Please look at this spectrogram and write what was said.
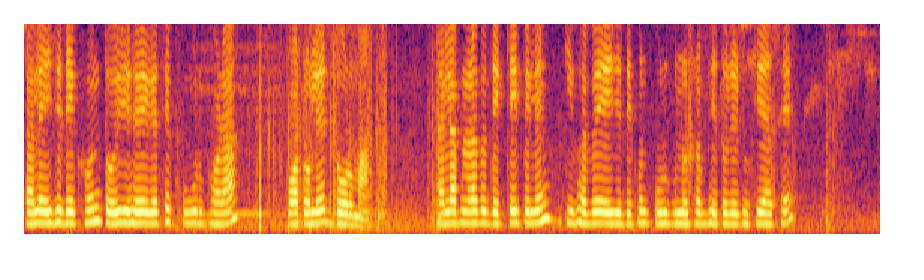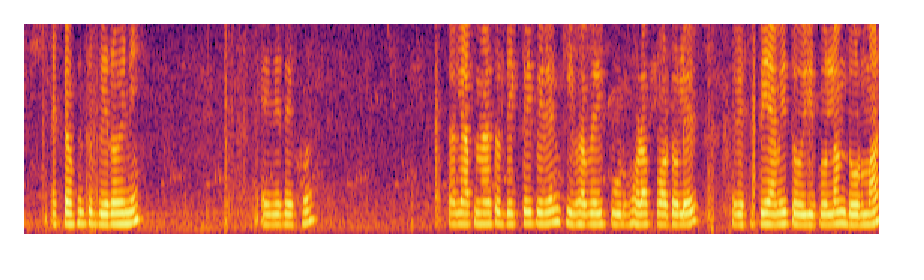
তাহলে এই যে দেখুন, তৈরি হয়ে গেছে পুর ভরা। পটলের দোরমা। তাহলে আপনারা তো দেখতেই পেলেন কীভাবে এই যে দেখুন পুরগুলো সব ভেতরে ঢুকে আছে। একটাও কিন্তু বেরোয়নি। এই যে দেখুন। তাহলে আপনারা তো দেখতেই পেলেন কীভাবে এই পুর ভরা পটলের রেসিপি আমি তৈরি করলাম দোরমার।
